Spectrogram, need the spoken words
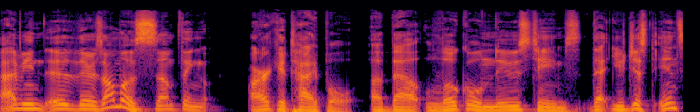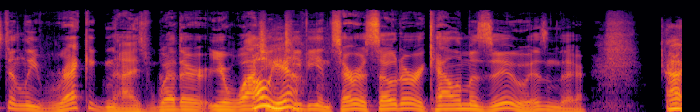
I mean, uh, there's almost something archetypal about local news teams that you just instantly recognize whether you're watching Oh, yeah. TV in Sarasota or Kalamazoo, isn't there? Uh,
